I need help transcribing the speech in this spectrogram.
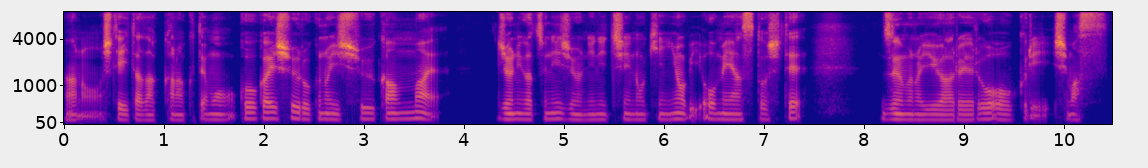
あの、していただかなくても公開収録の1週間前、12月22日の金曜日を目安として、ズームの URL をお送りします。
